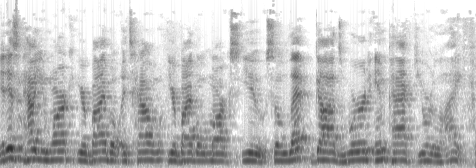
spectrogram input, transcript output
It isn't how you mark your Bible, it's how your Bible marks you. So let God's Word impact your life.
